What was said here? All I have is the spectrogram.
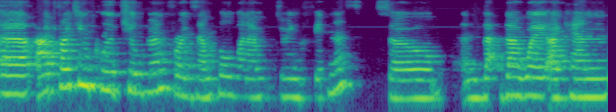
uh, I try to include children, for example, when I'm doing fitness. So and that, that way I can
